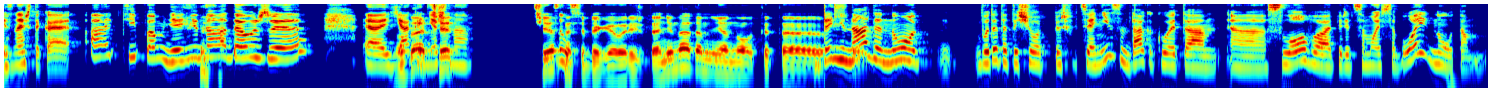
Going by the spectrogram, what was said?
ну, знаешь, такая, а, типа, мне не надо уже. Э, ну я, конечно... Честно ну, себе говоришь, да не надо мне, но вот это... Да не надо, но вот этот еще перфекционизм, да, какое-то э, слово перед самой собой, ну, там,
